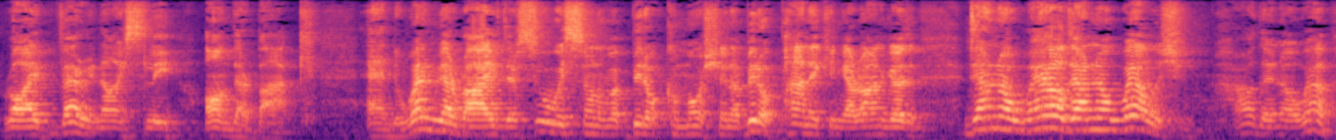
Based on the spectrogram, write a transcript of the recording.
right, very nicely on their back. And when we arrive, there's always sort of a bit of commotion, a bit of panicking around. Goes, they're not well, they're not well. How they're not well?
